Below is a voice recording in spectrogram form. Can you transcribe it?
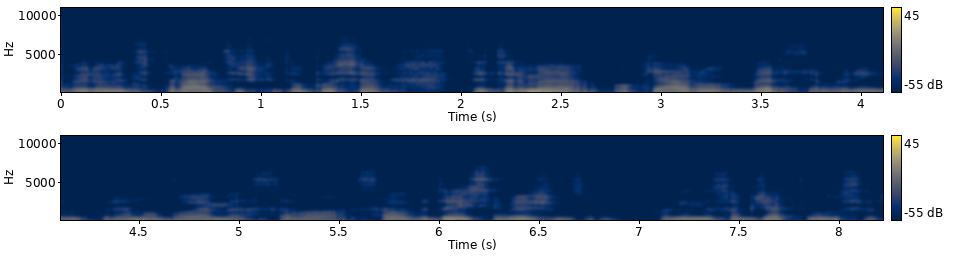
įvairių inspiracijų iš kitų pusių. Tai turime okearų versiją, vadinkim, kurią naudojame savo, savo viduje, įsibrėžim pagrindinius objektyvus ir,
